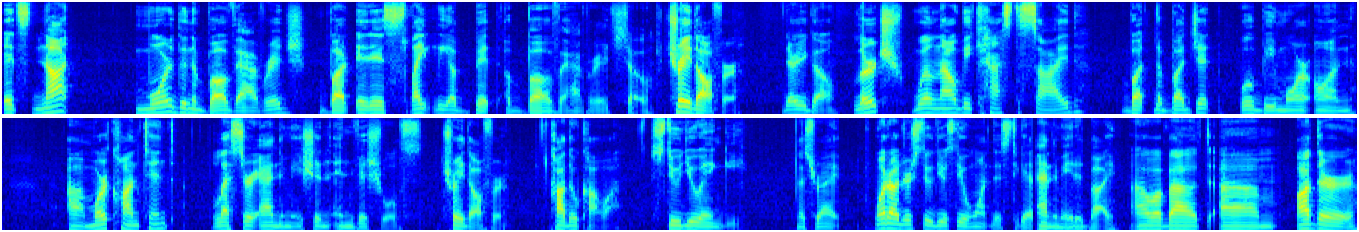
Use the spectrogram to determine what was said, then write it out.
It's not more than above average, but it is slightly a bit above average. So, trade offer. There you go. Lerche will now be cast aside, but the budget will be more on uh, more content, lesser animation, and visuals. Trade offer. Kadokawa. Studio Engi. That's right. What other studios do you want this to get animated by? How about um, other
